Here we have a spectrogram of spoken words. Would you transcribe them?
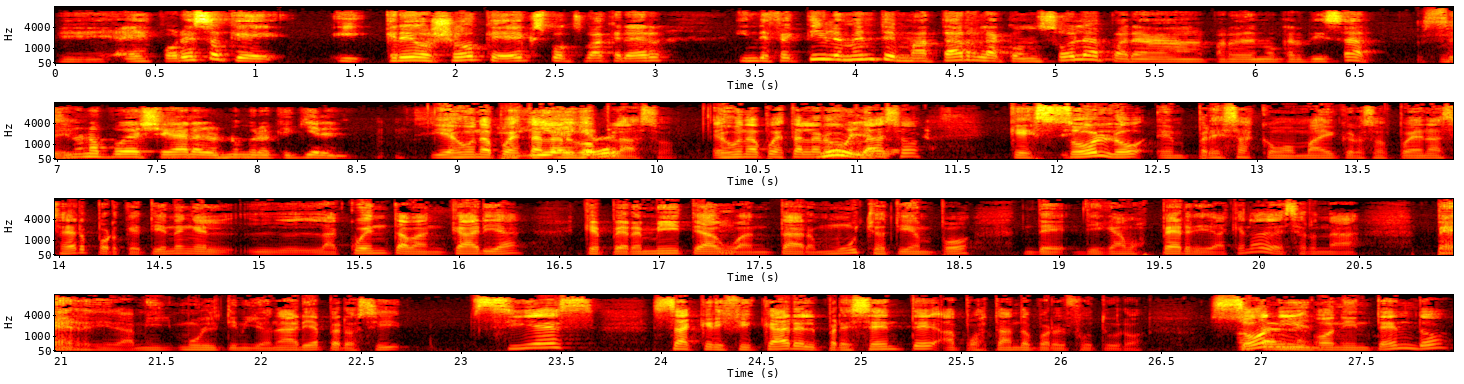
es por eso que, y creo yo que Xbox va a querer indefectiblemente matar la consola para, democratizar. Si no, no puedes llegar a los números que quieren. Y es una apuesta a largo plazo. Es una apuesta a largo plazo que solo empresas como Microsoft pueden hacer porque tienen la cuenta bancaria que permite aguantar mucho tiempo de, digamos, pérdida, que no debe ser una pérdida multimillonaria, pero sí, sí es sacrificar el presente apostando por el futuro. Sony o Nintendo,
